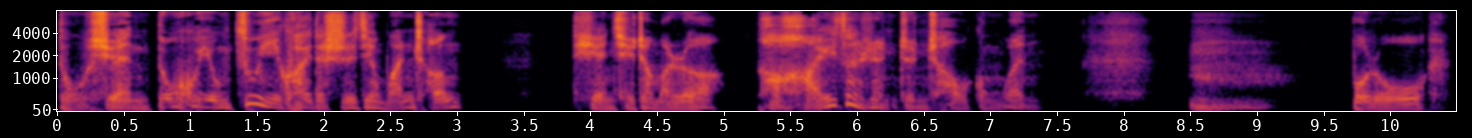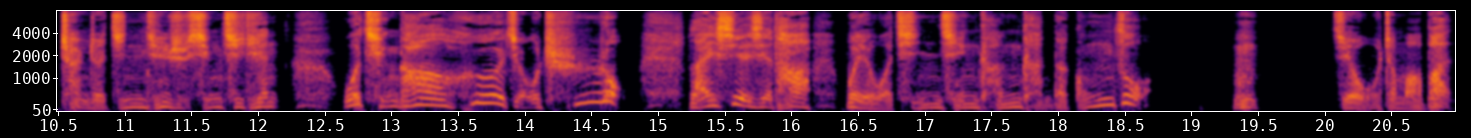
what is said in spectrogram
杜轩都会用最快的时间完成。天气这么热。”他还在认真抄公文，嗯，不如趁着今天是星期天，我请他喝酒吃肉，来谢谢他为我勤勤恳恳的工作。嗯，就这么办。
